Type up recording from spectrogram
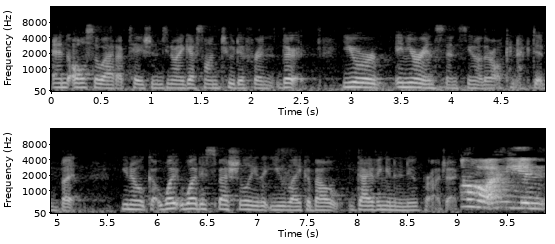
and also adaptations, you know, I guess on two different they're you're in your instance, you know, they're all connected, but you know, what what especially that you like about diving into new projects? Oh, I mean,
